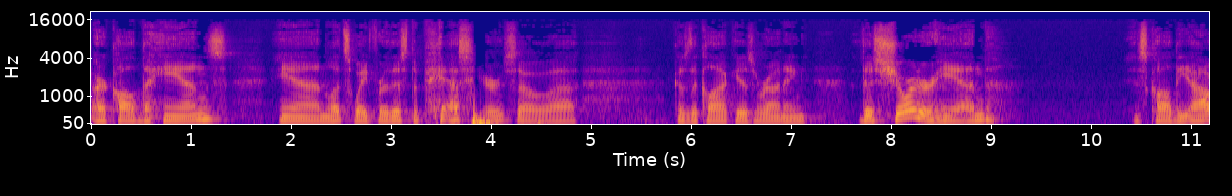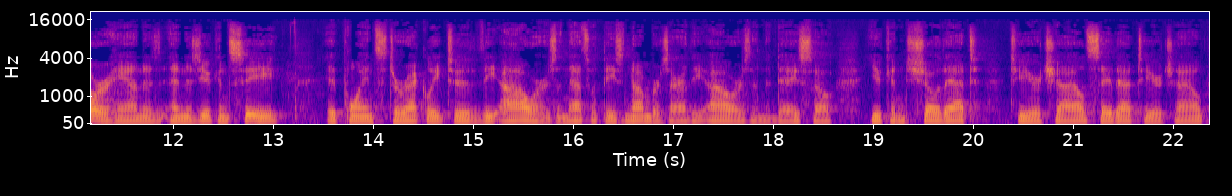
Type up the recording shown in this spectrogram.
are called the hands. And let's wait for this to pass here, so because uh, the clock is running. This shorter hand is called the hour hand, and as you can see, it points directly to the hours, and that's what these numbers are the hours in the day. So you can show that to your child, say that to your child.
